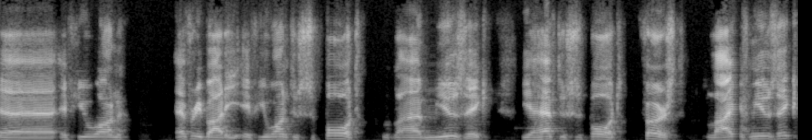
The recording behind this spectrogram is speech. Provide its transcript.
uh, if you want everybody if you want to support uh, music you have to support first live music.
